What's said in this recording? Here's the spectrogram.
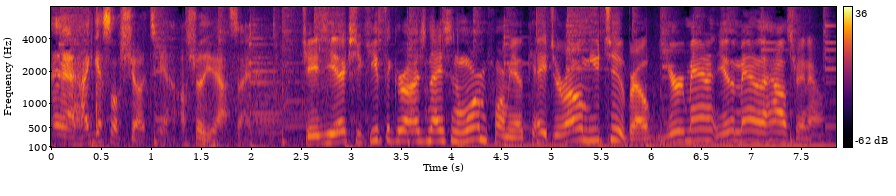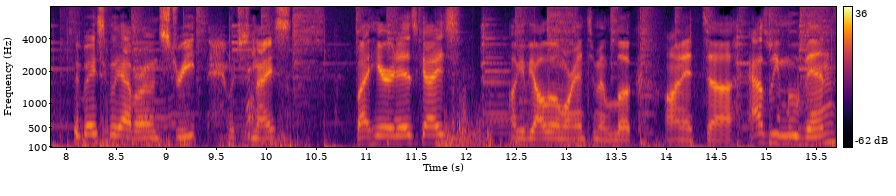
Eh, I guess I'll show it to you. I'll show you outside. JZX, you keep the garage nice and warm for me, okay? Jerome, you too, bro. You're man. You're the man of the house right now. We basically have our own street, which is nice. But here it is, guys. I'll give you all a little more intimate look on it uh, as we move in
